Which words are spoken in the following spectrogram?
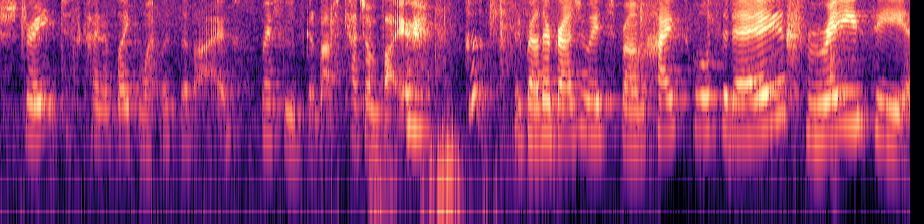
straight just kind of like went with the vibe. My food's gonna about to catch on fire. My brother graduates from high school today. Crazy.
